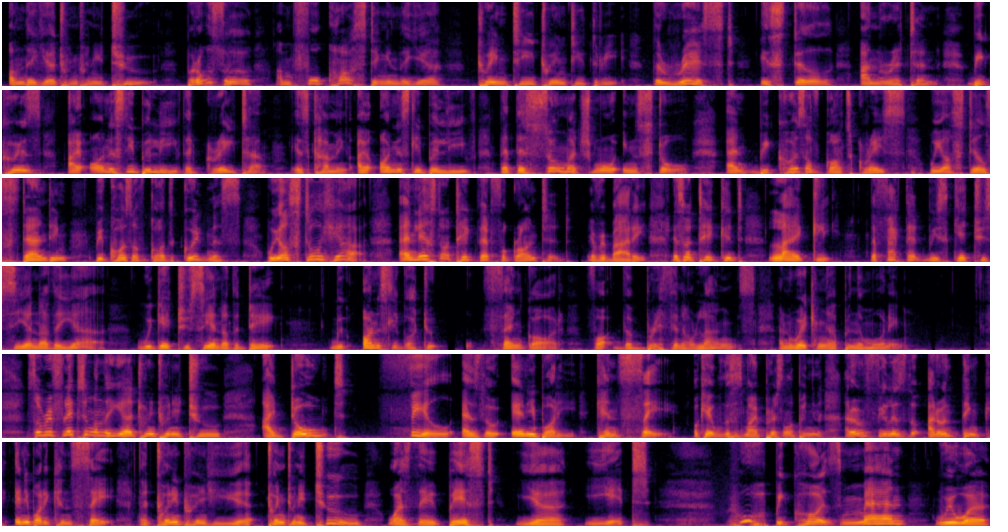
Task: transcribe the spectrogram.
on the year 2022, but also I'm forecasting in the year 2023. The rest is still unwritten because I honestly believe that greater is coming. I honestly believe that there's so much more in store. And because of God's grace, we are still standing. Because of God's goodness, we are still here. And let's not take that for granted, everybody. Let's not take it lightly the fact that we get to see another year, we get to see another day, we honestly got to thank God for the breath in our lungs and waking up in the morning. So, reflecting on the year 2022, I don't feel as though anybody can say, okay, well, this is my personal opinion. I don't feel as though, I don't think anybody can say that 2020 year, 2022 was their best year yet. Whew, because, man, we were,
